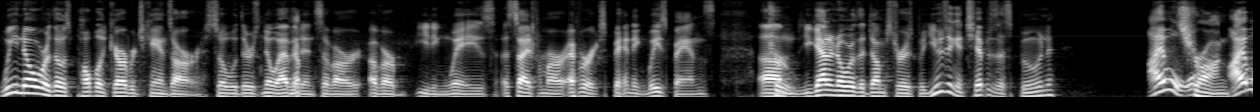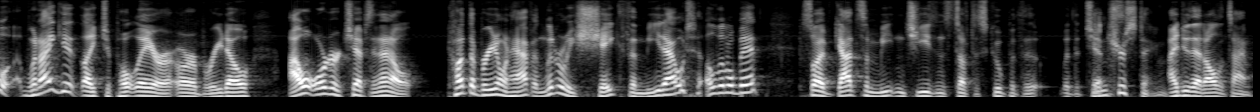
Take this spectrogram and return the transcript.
we know where those public garbage cans are. So there's no evidence of our of our eating ways aside from our ever expanding waistbands. Um, you got to know where the dumpster is. But using a chip as a spoon, I will Strong. I will when I get like Chipotle or, or a burrito, I will order chips and then I'll cut the burrito in half and literally shake the meat out a little bit. So I've got some meat and cheese and stuff to scoop with the with the chips. Interesting. I do that all the time.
